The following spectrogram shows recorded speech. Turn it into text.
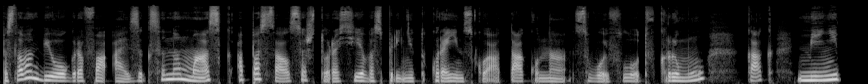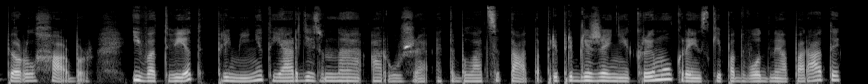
По словам биографа Айзексона, Маск опасался, что Россия воспринят украинскую атаку на свой флот в Крыму как мини-Перл-Харбор и в ответ применит ядерное оружие. Это была цитата. При приближении к Крыму украинские подводные аппараты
